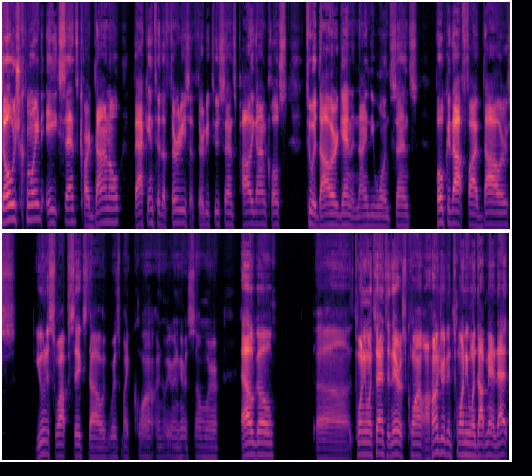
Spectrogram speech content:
Dogecoin, 8 cents. Cardano back into the 30s at 32 cents. Polygon close to a dollar again at 91 cents. Polkadot, $5. Uniswap, $6. Where's my quant? I know you're in here somewhere. Algo, uh, 21 cents. And there's quant, 121. Man, that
